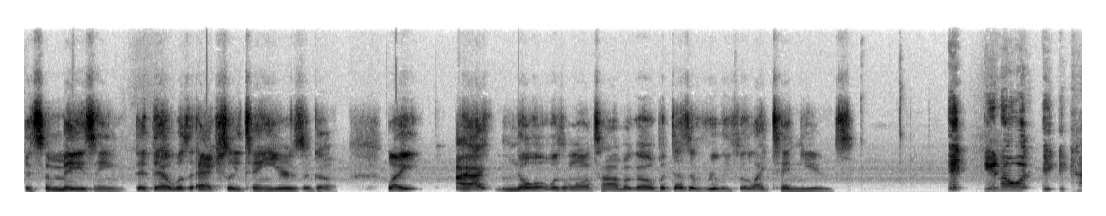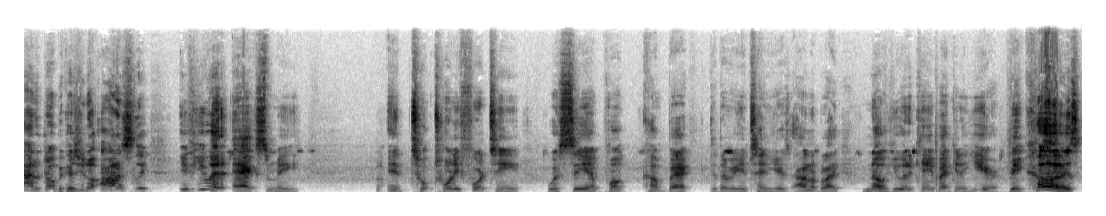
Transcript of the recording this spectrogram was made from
It's amazing that that was actually 10 years ago. Like, I know it was a long time ago, but does it really feel like 10 years? You know what? It, it kind of don't because you know honestly, if you had asked me in tw 2014 would CM Punk come back to WWE in 10 years, I would have like, no, he would have came back in a year because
